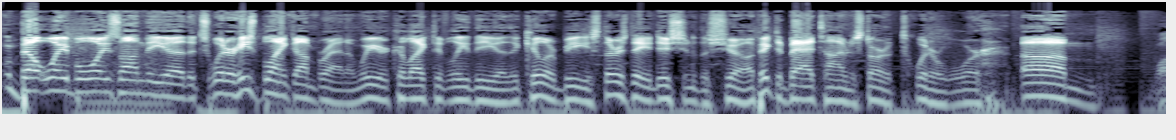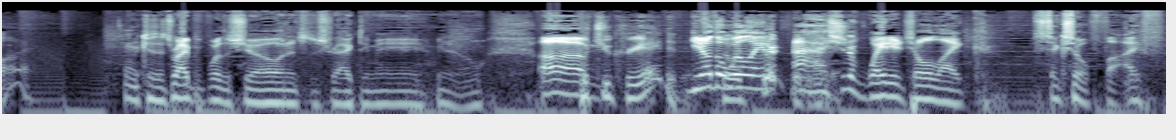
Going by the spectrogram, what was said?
Beltway boys on the uh, the Twitter. He's blank on Branham. We are collectively the uh, the Killer Bees. Thursday edition of the show. I picked a bad time to start a Twitter war. Um, Why? Because it's right before the show and it's distracting me. You know, um, But you created it. you know the So Will it's Ander- good for ah, I should have waited till like six oh five.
